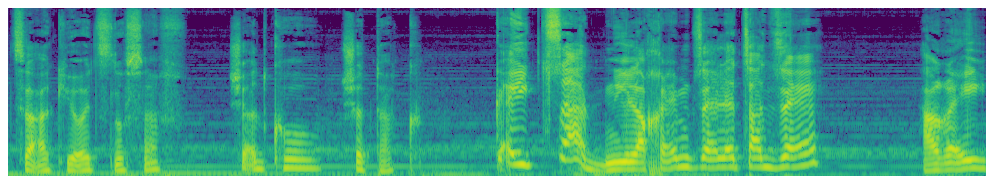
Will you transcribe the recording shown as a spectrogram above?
צעק יועץ נוסף. שעד כה שתק. כיצד נילחם זה לצד זה? הרי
